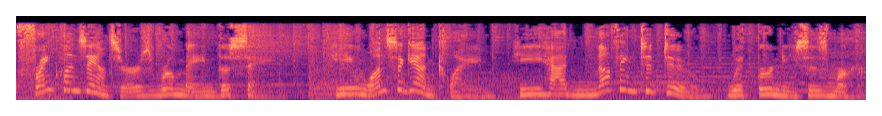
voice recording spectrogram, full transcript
Franklin's answers remained the same. He once again claimed he had nothing to do with Bernice's murder.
